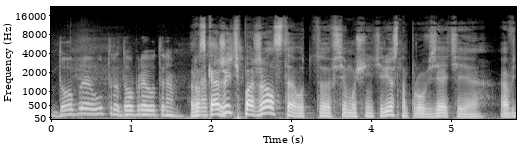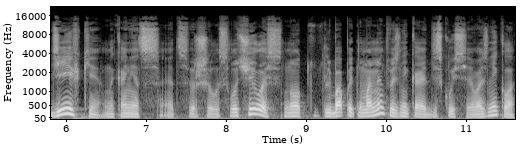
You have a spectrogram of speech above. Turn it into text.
Доброе утро, доброе утро. Расскажите, пожалуйста, вот э, всем очень интересно про взятие Авдеевки. Наконец это свершилось, случилось. Но тут любопытный момент возникает, дискуссия возникла.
